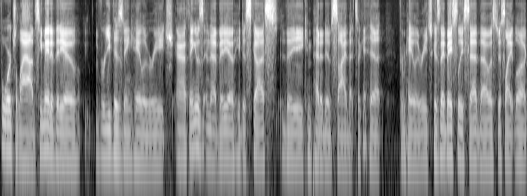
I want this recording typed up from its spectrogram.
Forge Labs. He made a video revisiting Halo Reach, and I think it was in that video he discussed the competitive side that took a hit from Halo Reach because they basically said though it's just like, look,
